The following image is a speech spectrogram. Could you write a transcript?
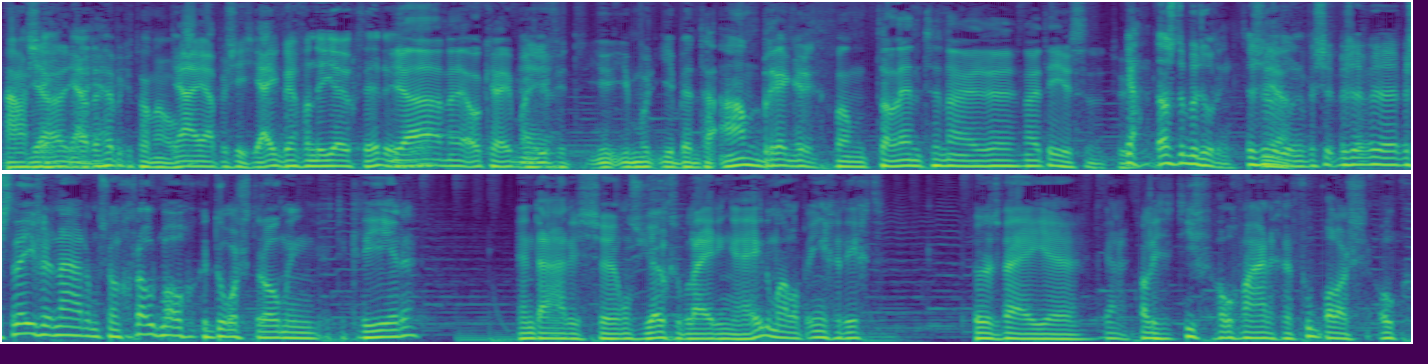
HC. Ja, ja, daar heb ik het dan over. Ja, ja, precies. Ja, ik ben van de jeugd, hè. Dus ja, nee, oké, maar Ja, ja. Je, vindt- je, je, moet, je bent de aanbrenger van talenten naar, eh, naar het eerste natuurlijk. Ja, dat is de bedoeling. Dat is de bedoeling. We, we, streven ernaar om zo'n groot mogelijke doorstroming te creëren. En daar is eh, onze jeugdopleiding helemaal op ingericht. Zodat wij eh, ja, kwalitatief hoogwaardige voetballers ook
